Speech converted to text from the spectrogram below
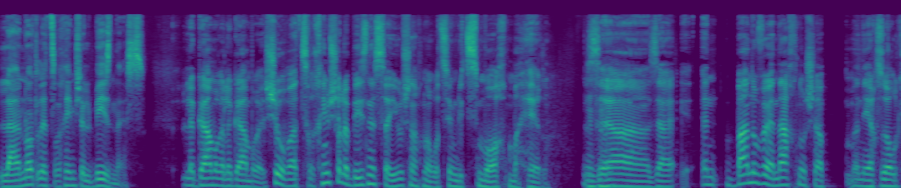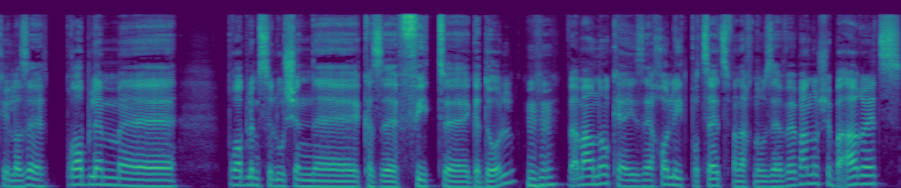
לענות לצרכים של business. לגמרי לגמרי שוב הצרכים של ה business היו שאנחנו רוצים לצמוח מהר. זה. זה באנו והנחנו שאני אחזור כאילו לזה problem problem solution כזה fit גדול ואמרנו אוקיי זה יכול להתפוצץ ואנחנו זה והבנו שבארץ.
